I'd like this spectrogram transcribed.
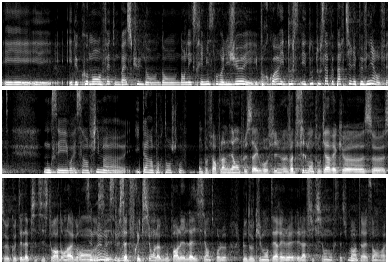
et, de comment en fait on bascule dans l'extrémisme religieux et, et pourquoi et d'où tout ça peut partir et peut venir en fait. Donc c'est ouais, un film euh, hyper important, je trouve. On peut faire plein de liens en plus avec vos films, votre film en tout cas, avec euh, ce, côté de la petite histoire dans la grande, et puis cette friction là que vous parlez là ici entre le, documentaire et, la fiction, donc c'est super intéressant. Ouais.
